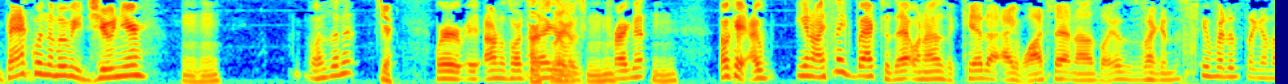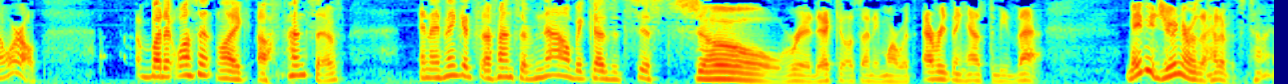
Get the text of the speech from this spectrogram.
Back when the movie Junior, mm-hmm. wasn't it? Yeah. Where Arnold Schwarzenegger Schwarzenegger, was mhm. pregnant. Okay, I you know I think back to that when I was a kid. I, I watched that and I was like, "This is fucking the stupidest thing in the world." But it wasn't like offensive, and I think it's offensive now because it's just so ridiculous anymore. With everything has to be that. Maybe Junior was ahead of its time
